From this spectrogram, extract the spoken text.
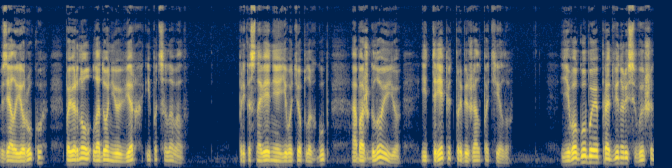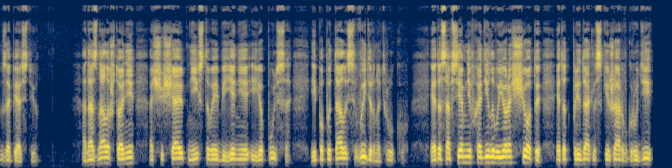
взял ее руку, повернул ладонью вверх и поцеловал. Прикосновение его теплых губ обожгло ее, и трепет пробежал по телу. Его губы продвинулись выше к запястью. Она знала, что они ощущают неистовое биение ее пульса, и попыталась выдернуть руку. Это совсем не входило в ее расчеты, этот предательский жар в груди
